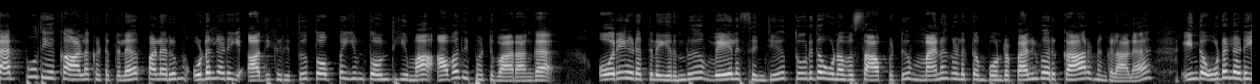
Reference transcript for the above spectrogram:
தற்போதைய காலகட்டத்தில் பலரும் உடல் எடை அதிகரித்து தொப்பையும் தொந்தியுமா அவதிப்பட்டு வராங்க. ஒரே இடத்துல இருந்து வேலை செஞ்சு துரித உணவு சாப்பிட்டு மன அழுத்தம் போன்ற பல்வேறு காரணங்களால இந்த உடல் எடை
